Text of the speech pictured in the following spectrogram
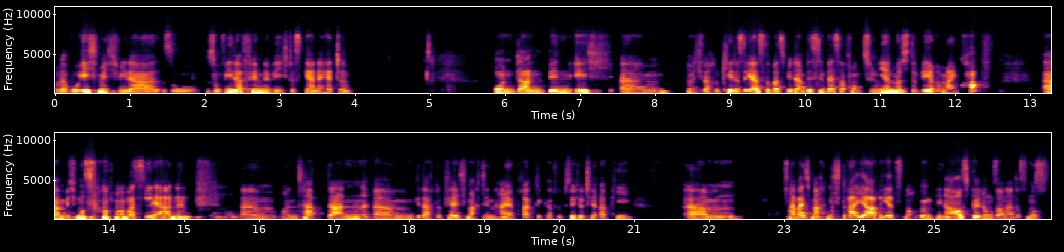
oder wo ich mich wieder so, so wiederfinde, wie ich das gerne hätte. Und dann bin ich ähm, habe ich gedacht, okay, das Erste, was wieder ein bisschen besser funktionieren müsste, wäre mein Kopf. Ähm, ich muss noch mal was lernen. Mhm. Ähm, und habe dann ähm, gedacht, okay, ich mache den Heilpraktiker für Psychotherapie. Ähm, aber ich mache nicht drei Jahre jetzt noch irgendwie eine Ausbildung, sondern das muss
